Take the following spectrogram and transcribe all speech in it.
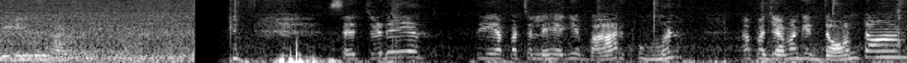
ਵੀਡੀਓ ਦੇ ਨਾਲ ਸੈਚਰਡੇ ਆ ਤੇ ਆਪਾਂ ਚੱਲੇ ਹੈਗੇ ਬਾਹਰ ਘੁੰਮਣ। ਆਪਾਂ ਜਾਵਾਂਗੇ ਡਾਊਨਟਾਊਨ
